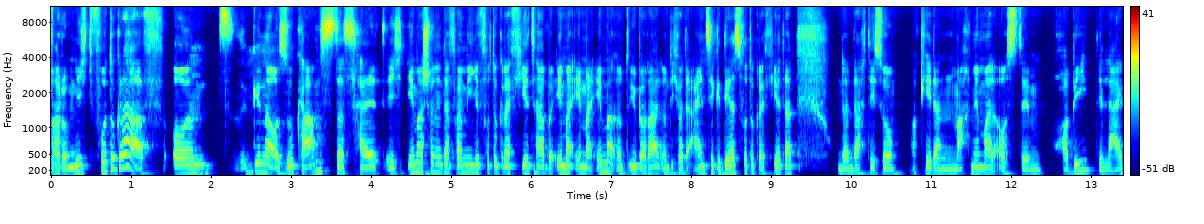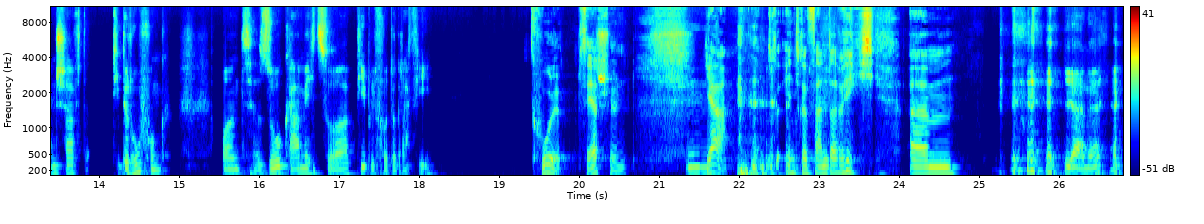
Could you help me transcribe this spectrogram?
warum nicht Fotograf? Und mhm. genau, so kam es, dass halt ich immer schon in der Familie fotografiert habe, immer, immer, immer und überall. Und ich war der Einzige, der es fotografiert hat. Und dann dachte ich so, okay, dann machen wir mal aus dem Hobby, der Leidenschaft, die Berufung. Und so kam ich zur People-Fotografie. Cool, sehr schön. Mhm. Ja, interessanter Weg. Ähm, ja, ne?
